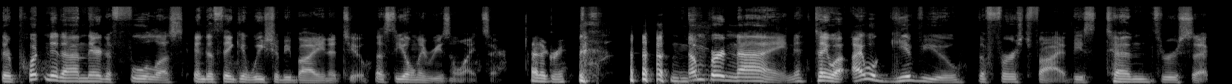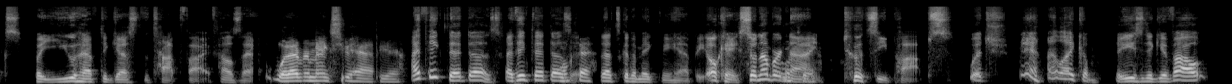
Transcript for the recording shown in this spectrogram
They're putting it on there to fool us into thinking we should be buying it too. That's the only reason why it's there. I'd agree. Number nine. Tell you what, I will give you the first five, these 10 through six, but you have to guess the top five. How's that? Whatever makes you happier. I think that does. I think that does Okay. it. That's going to make me happy. Okay, so number Okay. nine, Tootsie Pops, which, yeah, I like them. They're easy to give out.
